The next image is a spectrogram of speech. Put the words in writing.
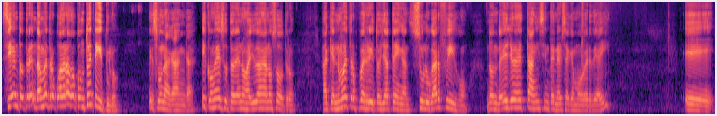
ciento treinta metros cuadrados con tu título, es una ganga. Y con eso ustedes nos ayudan a nosotros a que nuestros perritos ya tengan su lugar fijo donde ellos están y sin tenerse que mover de ahí. Eh,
